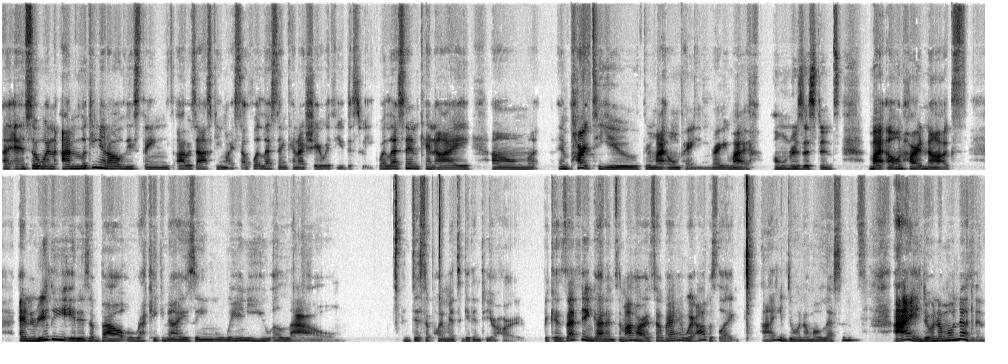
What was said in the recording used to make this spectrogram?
And so when I'm looking at all of these things, I was asking myself, what lesson can I share with you this week? What lesson can I um, impart to you through my own pain, right? My own resistance, my own hard knocks. And really, it is about recognizing when you allow disappointment to get into your heart. Because that thing got into my heart so bad where I was like, I ain't doing no more lessons. I ain't doing no more nothing.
